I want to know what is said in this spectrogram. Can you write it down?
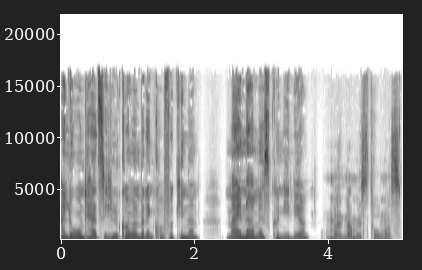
Hallo und herzlich willkommen bei den Kofferkindern. Mein Name ist Cornelia. Und mein Name ist Thomas.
